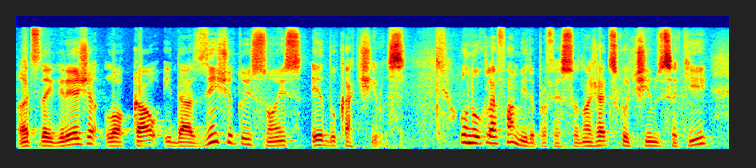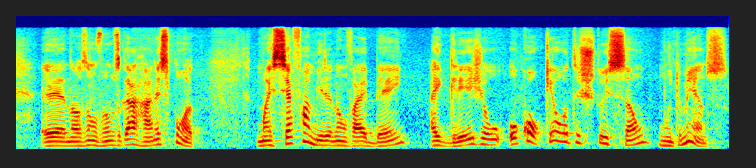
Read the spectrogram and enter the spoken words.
antes da igreja, local e das instituições educativas. O núcleo é a família, professor. Nós já discutimos isso aqui, é, nós não vamos agarrar nesse ponto. Mas se a família não vai bem, a igreja ou, ou qualquer outra instituição, muito menos.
